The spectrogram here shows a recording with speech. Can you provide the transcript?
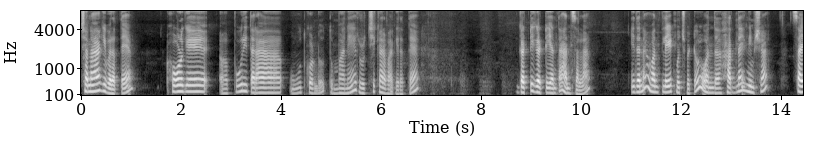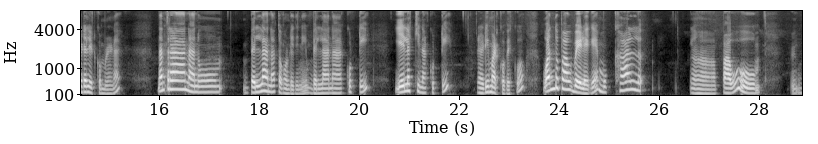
ಚೆನ್ನಾಗಿ ಬರುತ್ತೆ. ಹೋಳಿಗೆ ಪೂರಿ ಥರ ಊದ್ಕೊಂಡು ತುಂಬಾ ರುಚಿಕರವಾಗಿರುತ್ತೆ. ಗಟ್ಟಿ ಗಟ್ಟಿ ಅಂತ ಅನಿಸಲ್ಲ. ಇದನ್ನು ಒಂದು ಪ್ಲೇಟ್ ಮುಚ್ಚಿಬಿಟ್ಟು ಒಂದು ಹದಿನೈದು ನಿಮಿಷ ಸೈಡಲ್ಲಿ ಇಟ್ಕೊಂಬಿಡೋಣ. ನಂತರ ನಾನು ಬೆಲ್ಲನ ತೊಗೊಂಡಿದ್ದೀನಿ. ಬೆಲ್ಲನ ಕುಟ್ಟಿ, ಏಲಕ್ಕಿನ ಕುಟ್ಟಿ ರೆಡಿ ಮಾಡ್ಕೋಬೇಕು. ಒಂದು ಪಾವು ಬೇಳೆಗೆ ಮುಕ್ಕಾಲು ಪಾವು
